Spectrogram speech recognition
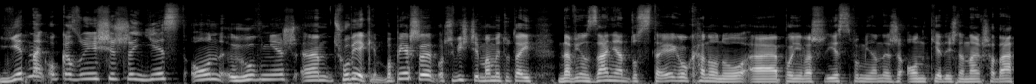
jednak okazuje się, że jest on również e, człowiekiem. Po pierwsze, oczywiście mamy tutaj nawiązania do starego kanonu, e, ponieważ jest wspominane, że on kiedyś na Narshada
